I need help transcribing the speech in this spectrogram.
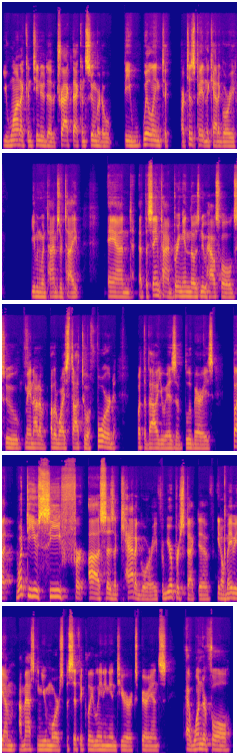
you want to continue to attract that consumer to be willing to participate in the category even when times are tight and at the same time bring in those new households who may not have otherwise thought to afford what the value is of blueberries but what do you see for us as a category from your perspective you know maybe i'm i'm asking you more specifically leaning into your experience at Wonderful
